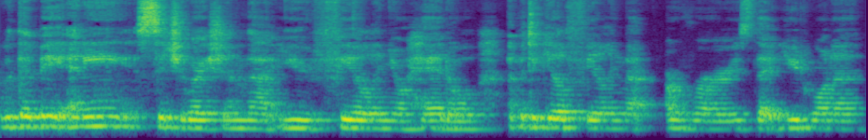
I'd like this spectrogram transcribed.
Would there be any situation that you feel in your head or a particular feeling that arose that you'd want to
